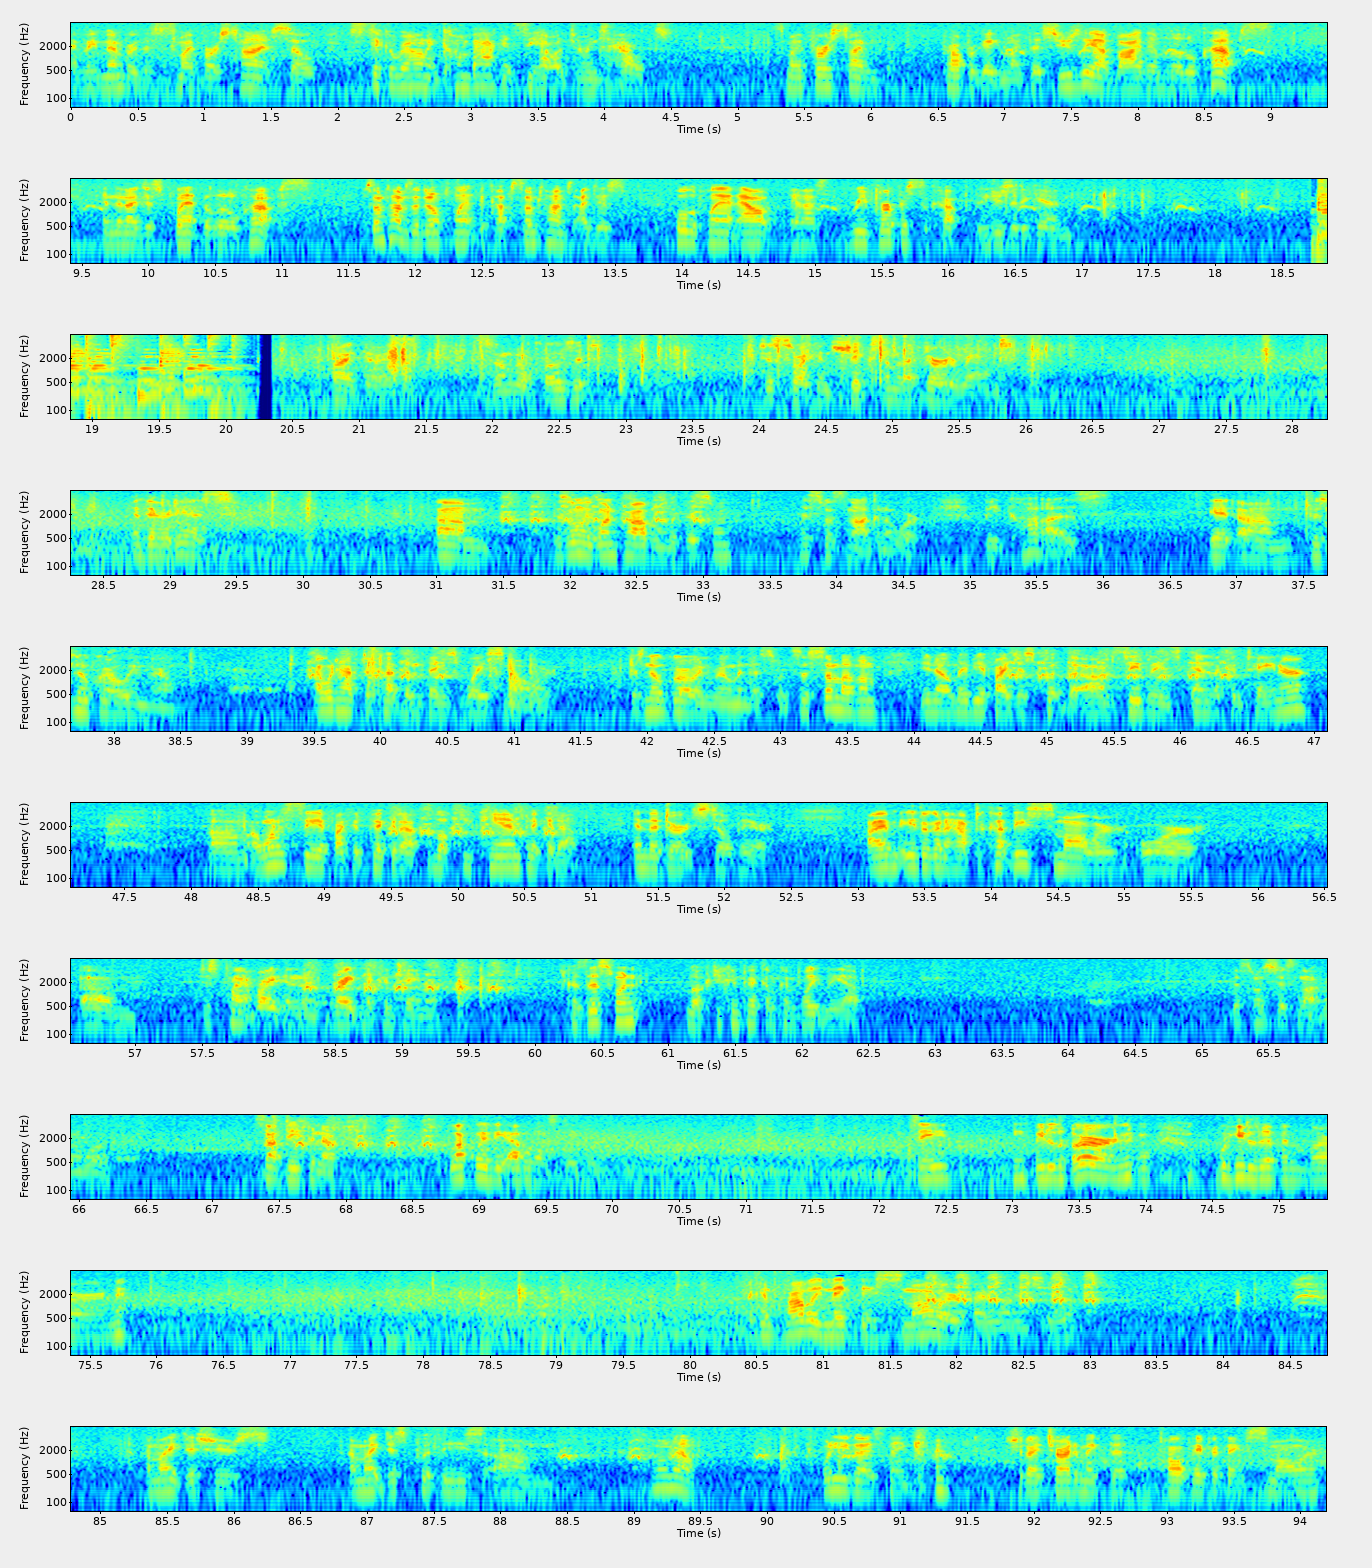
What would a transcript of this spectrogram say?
And remember, this is my first time, so stick around and come back and see how it turns out. It's my first time propagating like this. Usually I buy them little cups, and then I just plant the little cups. Sometimes I don't plant the cups. Sometimes I just pull the plant out and I repurpose the cup and use it again. Alright guys, so I'm to close it just so I can shake some of that dirt around. And there it is. Um, there's only one problem with this one. This one's not to work because it um, there's no growing room. I would have to cut them things way smaller. There's no growing room in this one. So some of them, you know, maybe if I just put the um, seedlings in the container, um, I want to see if I could pick it up. Look, you can pick it up, and the dirt's still there. I'm either going to have to cut these smaller or um, just plant right in the right in the container. Because this one, look, you can pick them completely up. This one's just not going to work. It's not deep enough. Luckily, the other one's deeper. See? We learn. We live and learn. Can probably make these smaller if I wanted to. I might just use, I might just put these, um, I don't know. What do you guys think? Should I try to make the toilet paper things smaller?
